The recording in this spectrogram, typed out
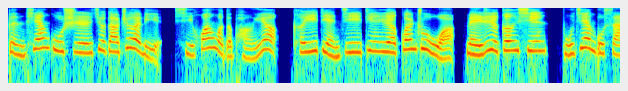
本篇故事就到这里，喜欢我的朋友可以点击订阅关注我，每日更新，不见不散。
